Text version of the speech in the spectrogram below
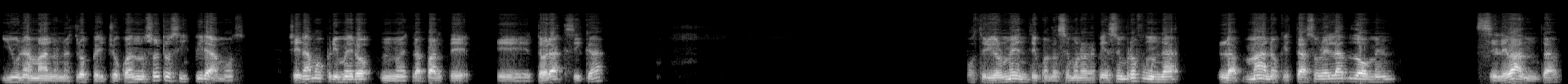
y una mano en nuestro pecho, cuando nosotros inspiramos, llenamos primero nuestra parte eh, torácica, posteriormente, cuando hacemos una respiración profunda, la mano que está sobre el abdomen se levanta,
